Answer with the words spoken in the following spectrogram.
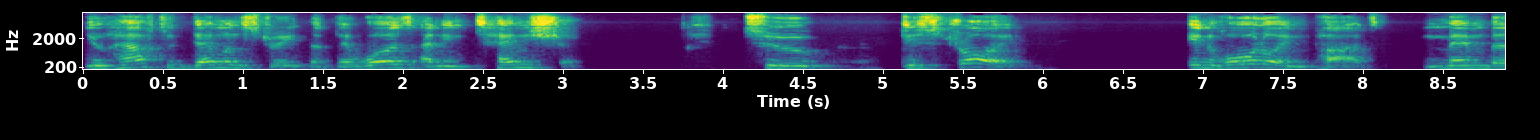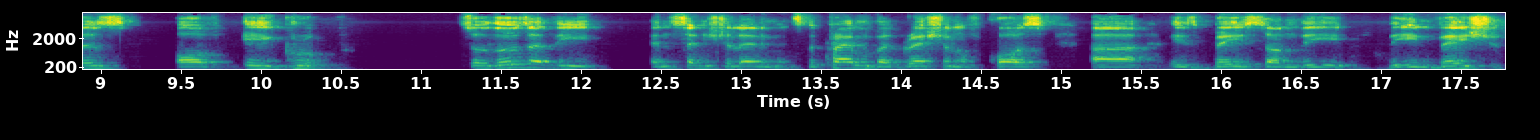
you have to demonstrate that there was an intention to destroy, in whole or in part, members of a group. So, those are the essential elements. The crime of aggression, of course, uh, is based on the, the invasion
